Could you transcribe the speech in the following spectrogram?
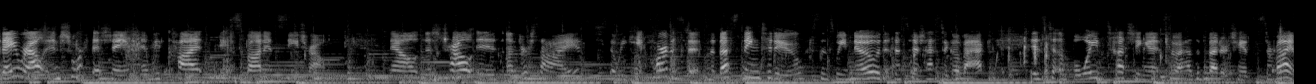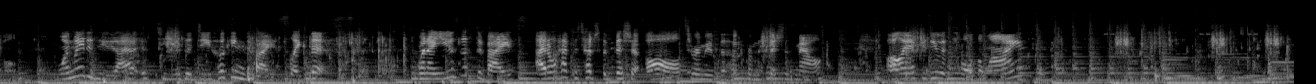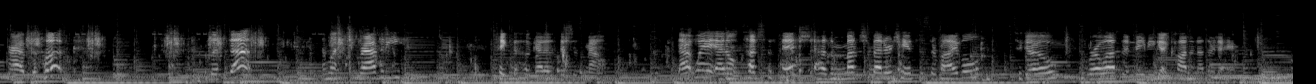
today we're out inshore fishing and we've caught a spotted sea trout. Now this trout is undersized so we can't harvest it. The best thing to do, since we know that this fish has to go back, is to avoid touching it so it has a better chance of survival. One way to do that is to use a dehooking device like this. When I use this device, I don't have to touch the fish at all to remove the hook from the fish's mouth. All I have to do is hold the line, grab the hook, lift up, gravity take the hook out of the fish's mouth. That way I don't touch the fish, it has a much better chance of survival to go, grow up, and maybe get caught another day.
